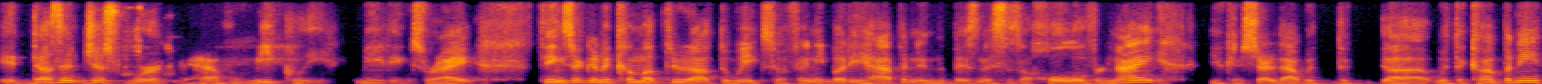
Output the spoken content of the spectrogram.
it doesn't just work to have weekly meetings, right? Things are going to come up throughout the week. So if anybody happened in the business as a whole overnight, you can share that with the uh, with the company,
